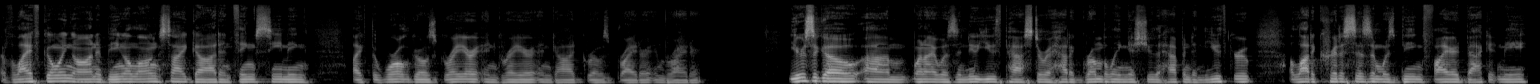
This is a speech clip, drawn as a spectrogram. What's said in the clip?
of life going on and being alongside God and things seeming like the world grows grayer and grayer and God grows brighter and brighter. Years ago, um, when I was a new youth pastor, I had a grumbling issue that happened in the youth group. A lot of criticism was being fired back at me,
